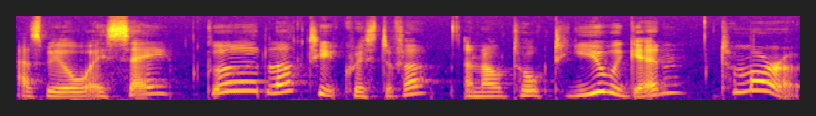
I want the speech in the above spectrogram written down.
As we always say, good luck to you, Christopher, and I'll talk to you again tomorrow.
